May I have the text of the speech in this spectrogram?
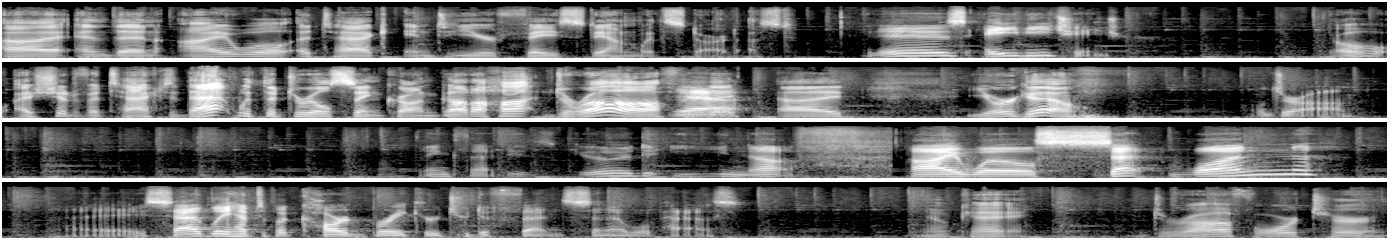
Uh, and then I will attack into your face down with Stardust. It is AD changer. Oh, I should have attacked that with the Drill Synchron. Got a hot draw off Yeah. of it. Uh, your go. We'll draw. I don't think that is good enough. I will set one. I sadly have to put card breaker to defense, and I will pass. Okay. Draw for turn.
